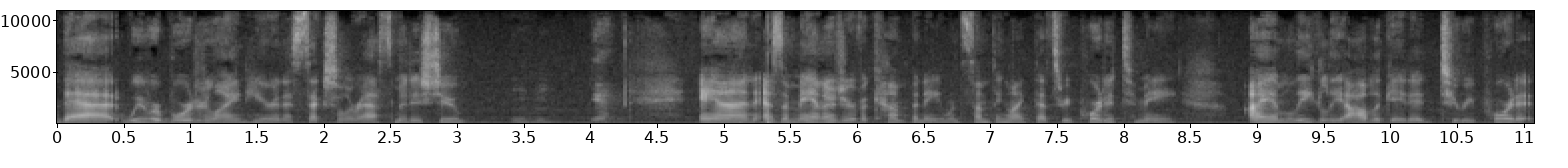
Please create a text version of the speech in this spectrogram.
that we were borderline here in a sexual harassment issue. Mm-hmm. Yeah. And as a manager of a company, when something like that's reported to me, I am legally obligated to report it.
